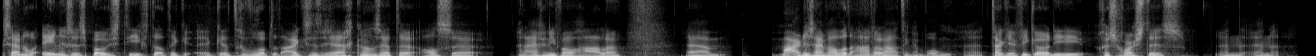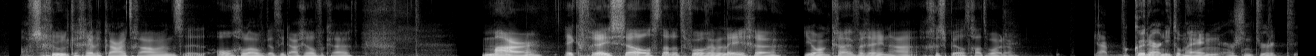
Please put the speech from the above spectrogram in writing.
zijn nog enigszins positief dat ik, ik het gevoel heb dat Ajax het recht kan zetten als ze een eigen niveau halen. Ehm, maar er zijn wel wat aderlatingen, Bong. Uh, Tagliafico die geschorst is. Een, afschuwelijke gele kaart trouwens. Eh, ongelooflijk dat hij daar geel voor krijgt. Maar ik vrees zelfs dat het voor een lege Johan Cruijff Arena gespeeld gaat worden. Ja, we kunnen er niet omheen. Er is natuurlijk...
